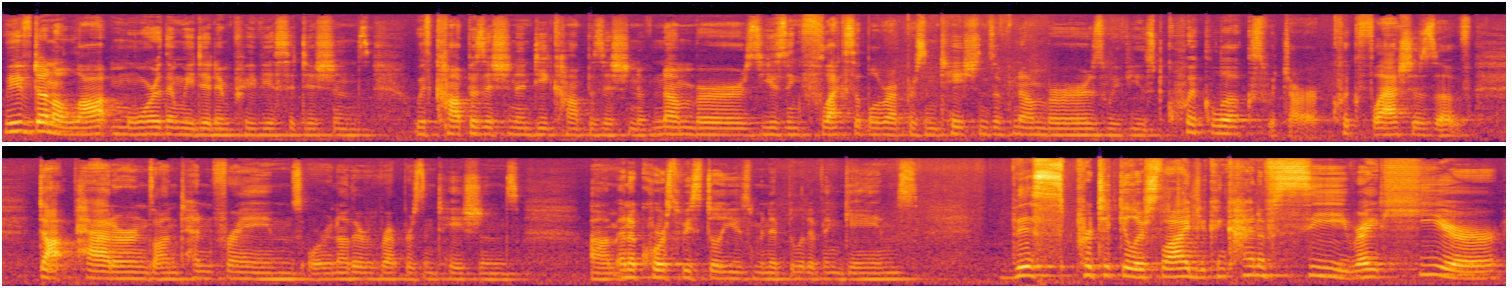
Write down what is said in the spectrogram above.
We've done a lot more than we did in previous editions with composition and decomposition of numbers, using flexible representations of numbers. We've used quick looks, which are quick flashes of dot patterns on 10 frames or in other representations. Um, and of course, we still use manipulative in games this particular slide, you can kind of see right here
